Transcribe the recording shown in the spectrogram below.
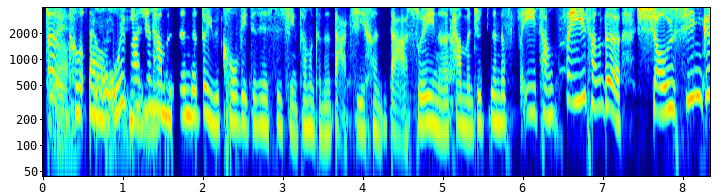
对，可但我我会发现他们真的对于 COVID 这件事情，他们可能打击很大，所以呢，他们就真的非常非常的小心跟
